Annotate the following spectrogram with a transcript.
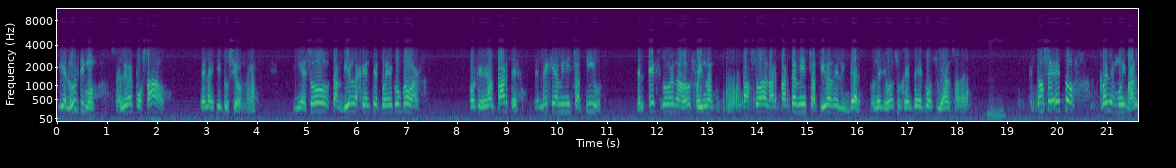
y el último salió esposado de la institución. Y eso también la gente puede comprobar, porque gran parte del eje administrativo del ex gobernador Friedman pasó a la parte administrativa del INDER, donde llevó su gente de confianza, ¿verdad? Entonces esto huele muy mal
